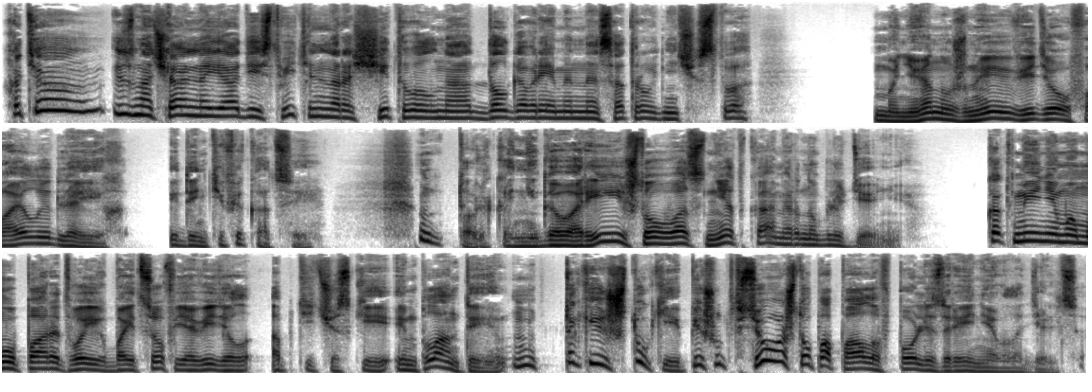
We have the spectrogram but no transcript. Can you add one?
Хотя изначально я действительно рассчитывал на долговременное сотрудничество. Мне нужны видеофайлы для их идентификации. Только не говори, что у вас нет камер наблюдения. Как минимум у пары твоих бойцов я видел оптические импланты. Ну, такие штуки пишут все, что попало в поле зрения владельца.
